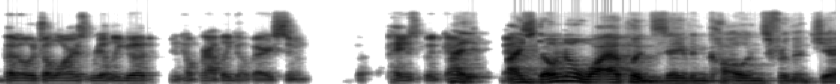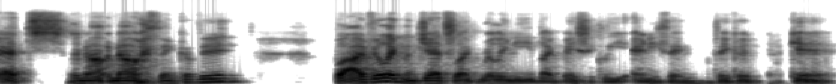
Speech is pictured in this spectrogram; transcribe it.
but Ojulari is really good, and he'll probably go very soon. But Paye is a good guy. I, I don't know why I put Zaven Collins for the Jets. And now now I think of it. But I feel like the Jets like really need like basically anything they could get.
